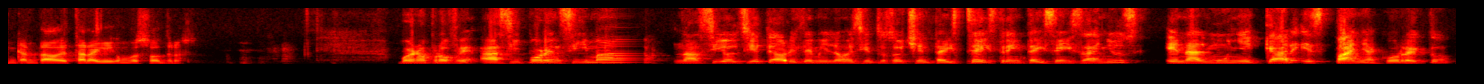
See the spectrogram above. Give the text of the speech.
encantado de estar aquí con vosotros. Bueno, profe, así por encima, nació el 7 de abril de 1986, 36 años, en Almuñecar, España, ¿correcto?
